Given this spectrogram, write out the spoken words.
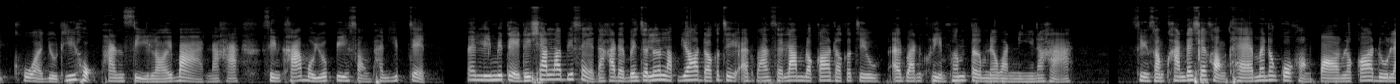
10 ขวดอยู่ที่ 6,400 บาทนะคะ สินค้าหมดอายุปี 2027เป็น Limited Edition รอบพิเศษนะคะ เดี๋ยวเบนจะเลื่อนรับยอดดอกจิวแอดวานซ์เซรั่มแล้วก็ดอกจิวแอดวานซ์ครีมเพิ่มเติมในวันนี้นะคะ สิ่งสำคัญได้ใช้ของแท้ไม่ต้องกลัวของปลอม แล้วก็ดูแล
